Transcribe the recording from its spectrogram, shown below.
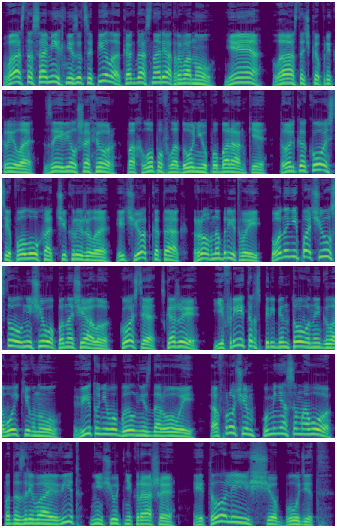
Вас-то самих не зацепило, когда снаряд рванул? Не, ласточка прикрыла, заявил шофер, похлопав ладонью по баранке. Только кости полуха отчекрыжила. И четко так, ровно бритвой. Он и не почувствовал ничего поначалу. Костя, скажи, Ефрейтор с перебинтованной головой кивнул. Вид у него был нездоровый. А впрочем, у меня самого, подозреваю, вид ничуть не краше. И то ли еще будет.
